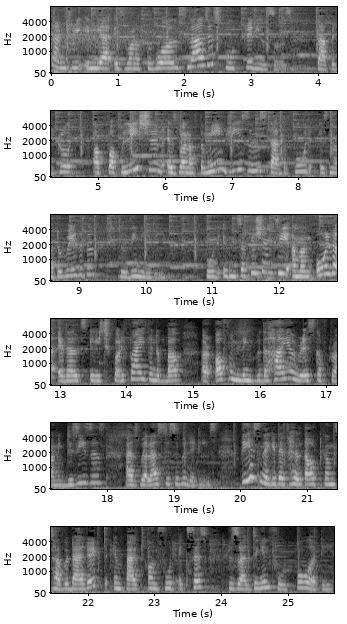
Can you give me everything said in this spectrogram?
country, India, is one of the world's largest food producers. Rapid growth of population is one of the main reasons that the food is not available to the needy. Food insufficiency among older adults aged 45 and above are often linked with a higher risk of chronic diseases as well as disabilities. These negative health outcomes have a direct impact on food excess, resulting in food poverty.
